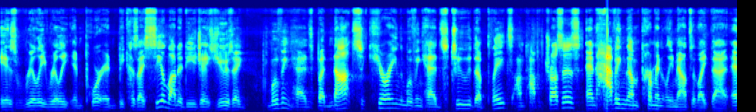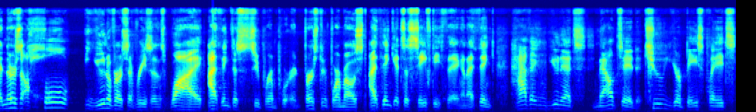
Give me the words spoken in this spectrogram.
is really, really important because I see a lot of DJs using moving heads, but not securing the moving heads to the plates on top of trusses and having them permanently mounted like that. And there's a whole universe of reasons why I think this is super important. First and foremost, I think it's a safety thing. And I think having units mounted to your base plates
